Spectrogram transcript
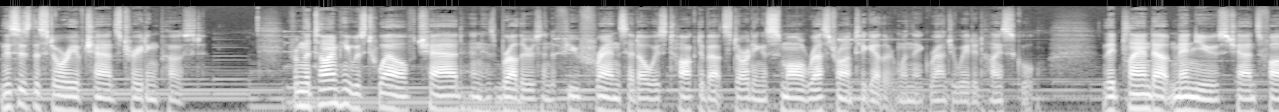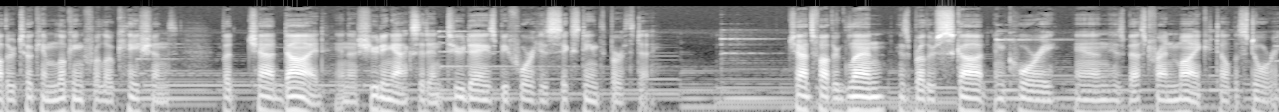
This is the story of Chad's trading post. From the time he was 12, Chad and his brothers and a few friends had always talked about starting a small restaurant together when they graduated high school. They'd planned out menus, Chad's father took him looking for locations but Chad died in a shooting accident two days before his 16th birthday. Chad's father Glenn, his brothers Scott and Corey, and his best friend Mike tell the story.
